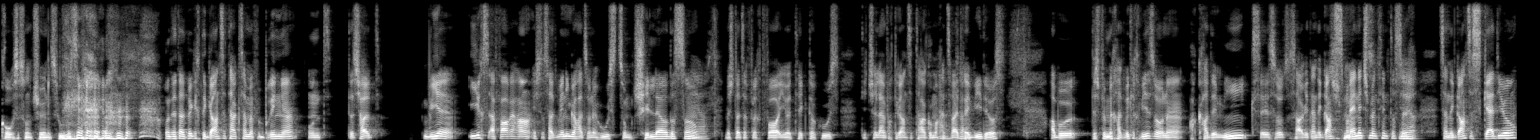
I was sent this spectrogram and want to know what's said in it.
großes und schönes Haus. und dort halt wirklich den ganzen Tag zusammen verbringen und das ist halt, wie ich es erfahren habe, ist das halt weniger halt so ein Haus zum Chillen oder so. Ja. Man stellt sich vielleicht vor, ihr TikTok-Haus, die chillen einfach den ganzen Tag und machen Ja, zwei, klar. drei Videos. Aber das ist für mich halt wirklich wie so eine Akademie gesehen, sozusagen. Die haben ein ganzes Spannend. Management hinter sich. Ja. Sie haben ein ganzes Schedule.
